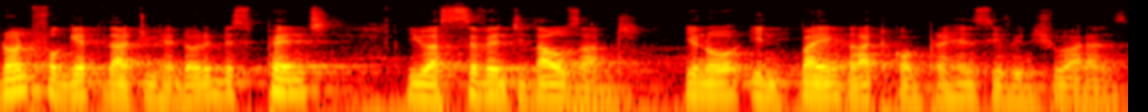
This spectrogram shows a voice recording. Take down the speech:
don't forget that you had already spent your 70,000 you know, in buying that comprehensive insurance.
